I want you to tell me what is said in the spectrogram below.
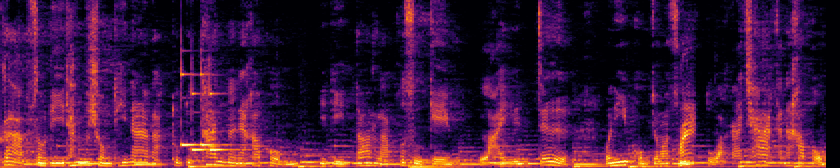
กราบสวัสดีท่านผู้ชมที่น่ารักทุกๆทท่านเลยนะครับผมยินดีต้อนรับเข้าสู่เกม Line Ranger วันนี้ผมจะมาสุ่มตัวกาชากันนะครับผม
